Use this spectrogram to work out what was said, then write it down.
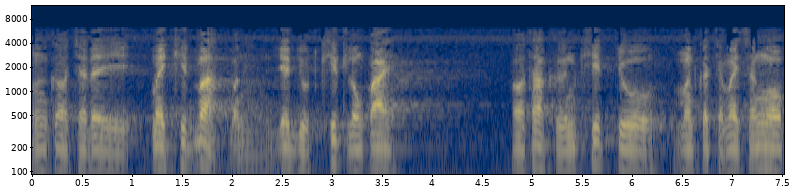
มันก็จะได้ไม่คิดมากวันจะหยุดคิดลงไปเพราะถ้าขืนคิดอยู่ มันก็จะไม่สงบ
